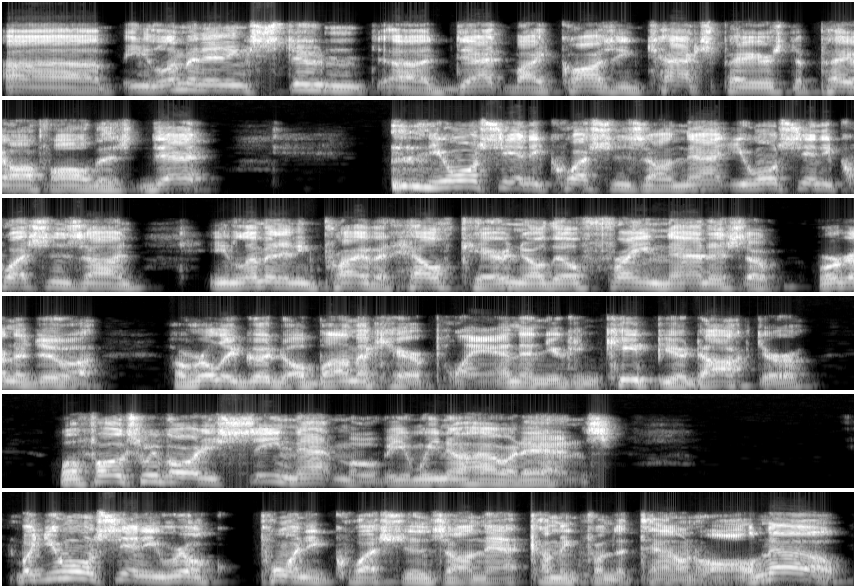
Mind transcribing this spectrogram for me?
Uh, eliminating student uh, debt by causing taxpayers to pay off all this debt. you won't see any questions on that. You won't see any questions on eliminating private health care. No, they'll frame that as a we're going to do a, a really good Obamacare plan and you can keep your doctor. Well, folks, we've already seen that movie and we know how it ends. But you won't see any real pointed questions on that coming from the town hall. No.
